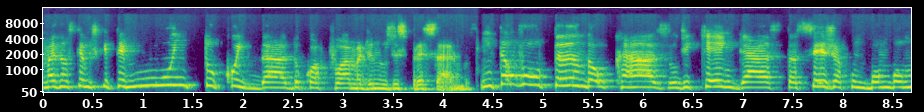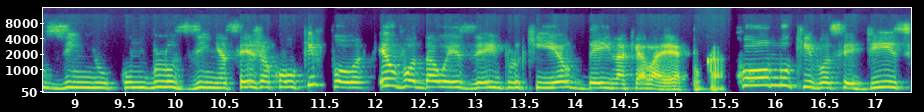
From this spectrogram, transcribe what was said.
mas nós temos que ter muito cuidado com a forma de nos expressarmos. Então, voltando ao caso de quem gasta, seja com bombonzinho, com blusinha, seja com o que for, eu vou dar o exemplo que eu dei naquela época. Como que você diz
